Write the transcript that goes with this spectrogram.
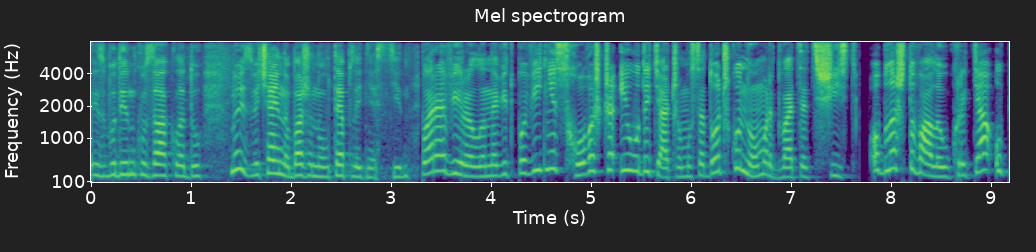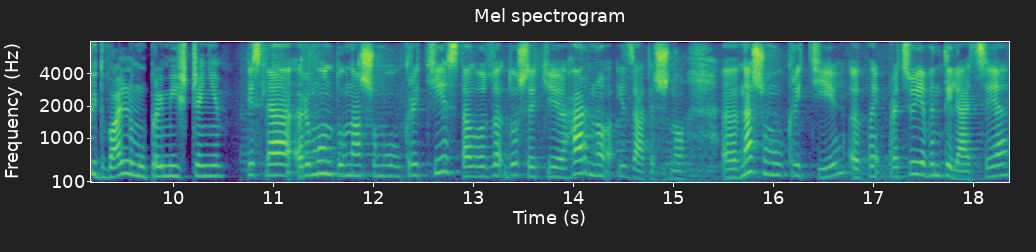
із будинку закладу, ну і, звичайно, бажано утеплення стін. Перевірили на відповідність сховища і у дитячому садочку номер 26. Облаштували укриття у підвальному приміщенні. Після ремонту в нашому укритті стало досить гарно і затишно. Е, В нашому укритті е, працює вентиляція, е,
